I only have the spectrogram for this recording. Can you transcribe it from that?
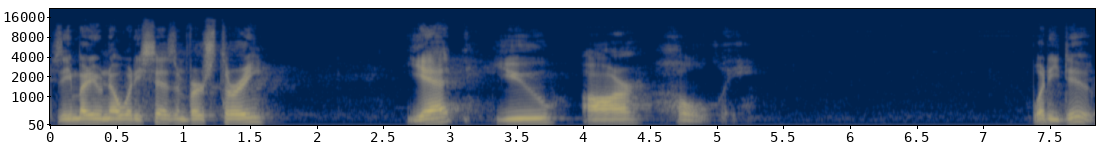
Does anybody know what he says in verse 3? Yet you are holy. What'd he do?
